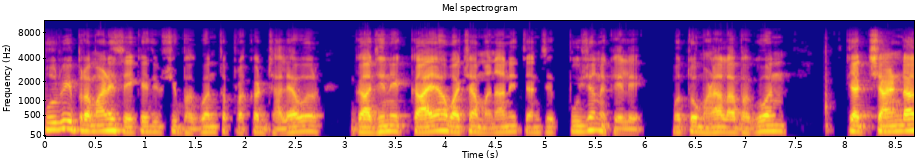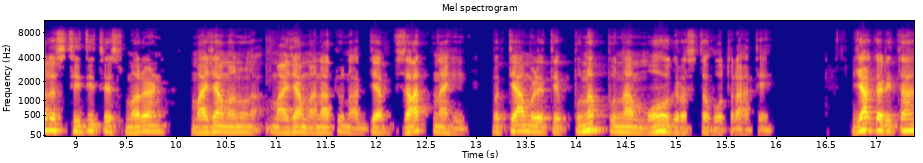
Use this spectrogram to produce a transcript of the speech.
पूर्वीप्रमाणेच एके दिवशी भगवंत प्रकट झाल्यावर गाधीने काया वाचा मनाने त्यांचे पूजन केले व तो म्हणाला भगवन त्या चांडाल स्थितीचे स्मरण माझ्या म्हणून माझ्या मनातून अद्याप जात नाही व त्यामुळे ते पुन्हा पुन्हा मोहग्रस्त होत राहते. याकरिता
